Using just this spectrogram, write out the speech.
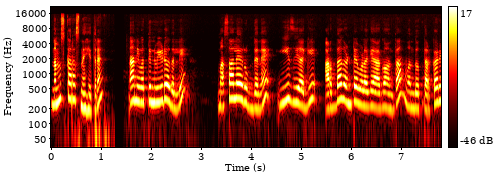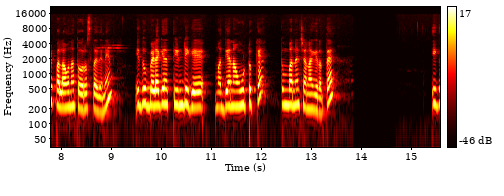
ನಮಸ್ಕಾರ ಸ್ನೇಹಿತರೆ ನಾನು ಇವತ್ತಿನ ವಿಡಿಯೋದಲ್ಲಿ ಮಸಾಲೆ ರುಬ್ಬದೇ ಈಸಿಯಾಗಿ ಅರ್ಧ ಗಂಟೆ ಒಳಗೆ ಆಗೋ ಅಂಥ ಒಂದು ತರಕಾರಿ ಪಲಾವನ್ನ ತೋರಿಸ್ತಾ ಇದ್ದೀನಿ. ಇದು ಬೆಳಗ್ಗೆ ತಿಂಡಿಗೆ, ಮಧ್ಯಾಹ್ನ ಊಟಕ್ಕೆ ತುಂಬಾ ಚೆನ್ನಾಗಿರುತ್ತೆ. ಈಗ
